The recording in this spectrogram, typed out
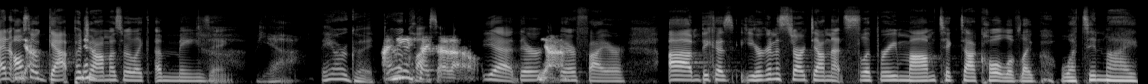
and also Gap pajamas are like amazing. Yeah. They are good. They're I need to check that out. Yeah, they're yeah. they're fire. Um, because you're gonna start down that slippery mom TikTok hole of like, what's in my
